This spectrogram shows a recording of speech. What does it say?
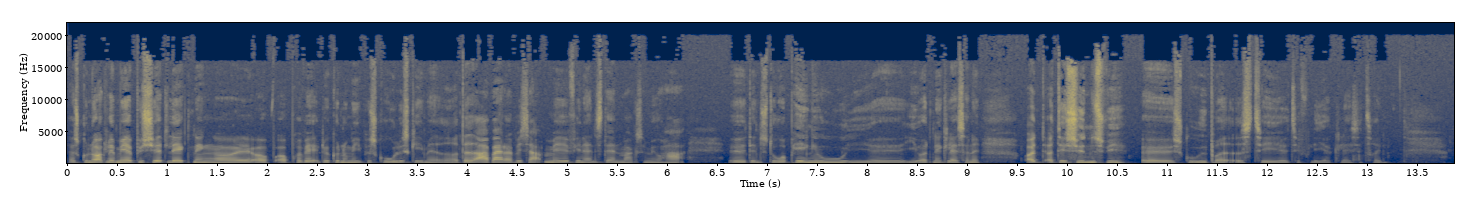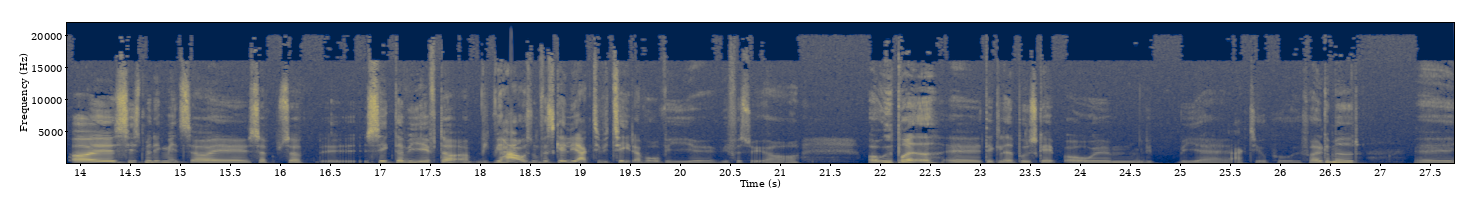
der skulle nok lidt mere budgetlægning og, og, og privatøkonomi på skoleskemaet. Og der arbejder vi sammen med Finans Danmark, som jo har øh, den store pengeuge i, øh, i 8. klasserne. Og, og det synes vi øh, skulle udbredes til, til flere klassetrin. Og øh, sidst men ikke mindst, så, øh, så, så øh, sigter vi efter, og vi, vi har også nogle forskellige aktiviteter, hvor vi, øh, vi forsøger at at udbrede øh, det glade budskab, og øh, vi, vi er aktive på øh, folkemødet. Øh,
